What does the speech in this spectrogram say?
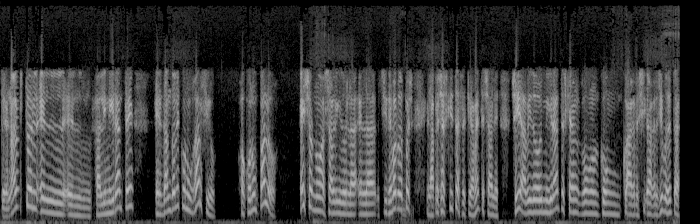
Pero no ha visto el, el, al inmigrante eh, dándole con un garfio o con un palo. Eso no ha salido en la, en la, sin embargo después en la prensa escrita efectivamente sale. Sí, ha habido inmigrantes que han con, con agresivos, etcétera,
